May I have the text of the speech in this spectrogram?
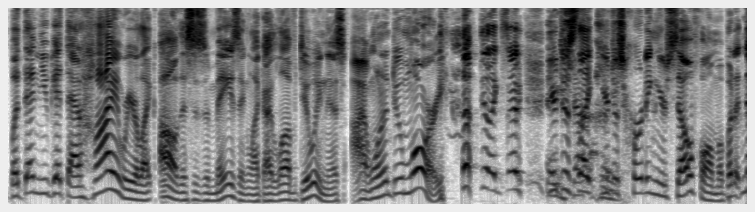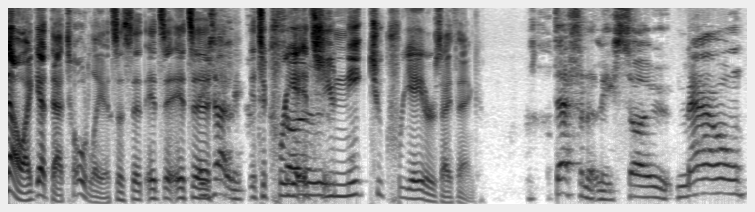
But then you get that high where you're like, oh, this is amazing. Like I love doing this. I want to do more. You're like so you're just like you're just hurting yourself almost. But no, I get that totally. It's a it's a it's a Exactly. it's a create it's unique to creators, I think. Definitely. So now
